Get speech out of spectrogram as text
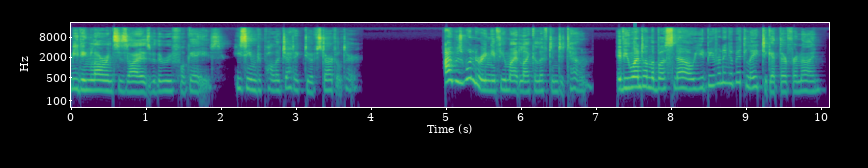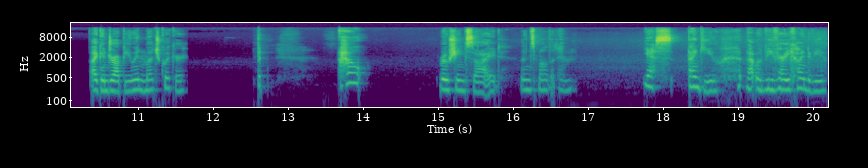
meeting Lawrence's eyes with a rueful gaze. He seemed apologetic to have startled her. I was wondering if you might like a lift into town. If you went on the bus now, you'd be running a bit late to get there for nine. I can drop you in much quicker. But how? Roisin sighed, then smiled at him. Yes, thank you. That would be very kind of you.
